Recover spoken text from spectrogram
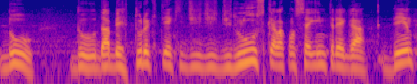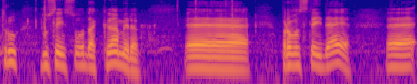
do, do da abertura que tem aqui de, de, de, luz que ela consegue entregar dentro do sensor da câmera, é, para você ter ideia, é,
